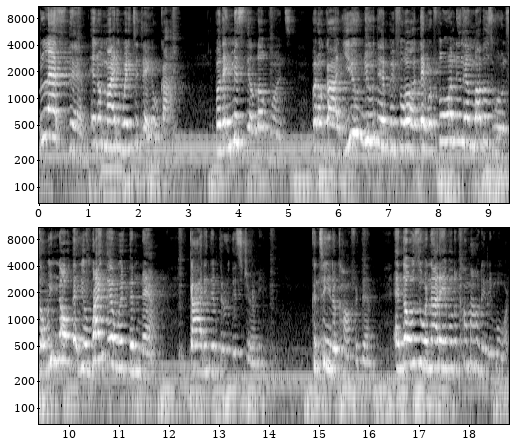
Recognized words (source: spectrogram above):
bless them in a mighty way today, oh God. For they miss their loved ones. But, oh God, you knew them before they were formed in their mother's womb. So we know that you're right there with them now, guiding them through this journey. Continue to comfort them. And those who are not able to come out anymore,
